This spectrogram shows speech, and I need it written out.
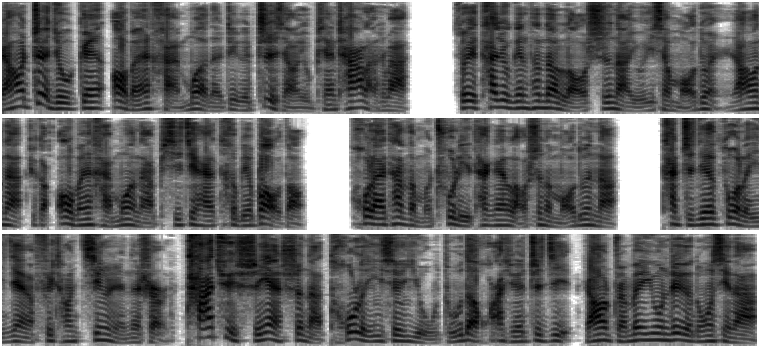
然后这就跟奥本海默的这个志向有偏差了，是吧？所以他就跟他的老师呢有一些矛盾。然后呢，这个奥本海默呢脾气还特别暴躁。后来他怎么处理他跟老师的矛盾呢？他直接做了一件非常惊人的事儿，他去实验室呢偷了一些有毒的化学制剂，然后准备用这个东西呢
